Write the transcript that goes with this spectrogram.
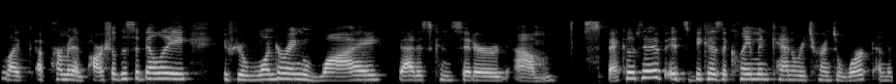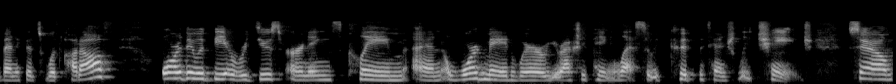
like a permanent partial disability. If you're wondering why that is considered um, speculative, it's because the claimant can return to work and the benefits would cut off, or there would be a reduced earnings claim and award made where you're actually paying less, so it could potentially change. So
